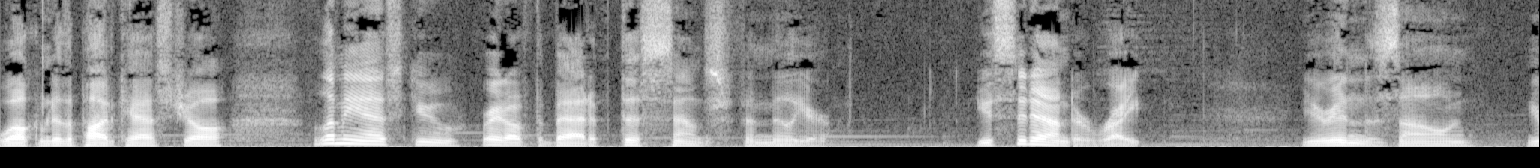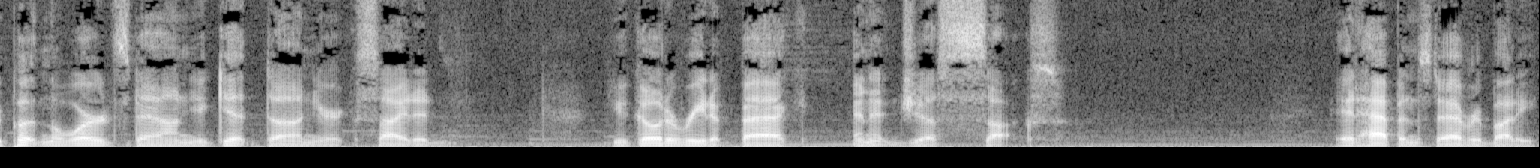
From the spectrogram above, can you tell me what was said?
Welcome to the podcast, y'all. Let me ask you right off the bat if this sounds familiar. You sit down to write, you're in the zone, you're putting the words down, you get done, you're excited, you go to read it back, and it just sucks. It happens to everybody.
